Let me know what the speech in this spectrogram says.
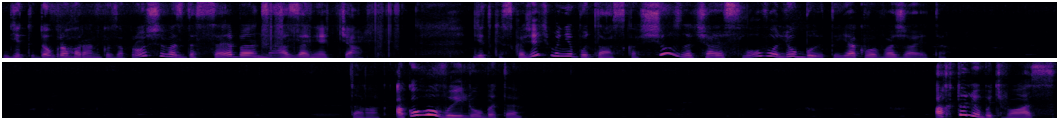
Діти, доброго ранку. Запрошую вас до себе на заняття. Дітки, скажіть мені, будь ласка, що означає слово любити, як ви вважаєте? Так, а кого ви любите? А хто любить вас?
